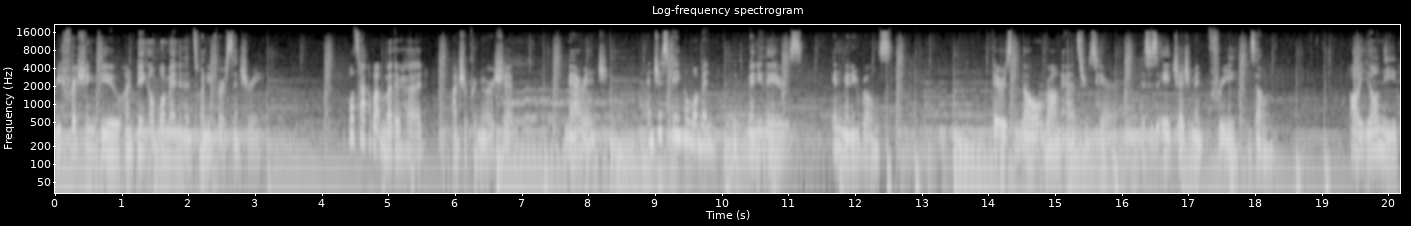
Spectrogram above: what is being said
refreshing view on being a woman in the 21st century. We'll talk about motherhood, entrepreneurship, marriage, and just being a woman with many layers and many roles. There is no wrong answers here. This is a judgment free zone. All you'll need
